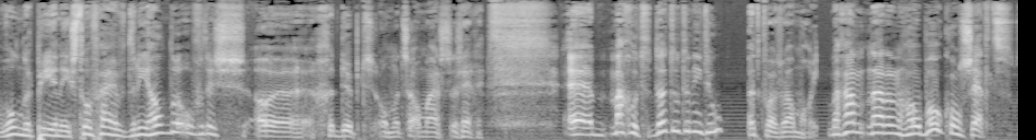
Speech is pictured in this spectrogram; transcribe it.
wonderpianist. Of hij heeft drie handen of het is uh, gedubt, om het zo maar eens te zeggen. Uh, maar goed, dat doet er niet toe. Het was wel mooi. We gaan naar een hobo-concert.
